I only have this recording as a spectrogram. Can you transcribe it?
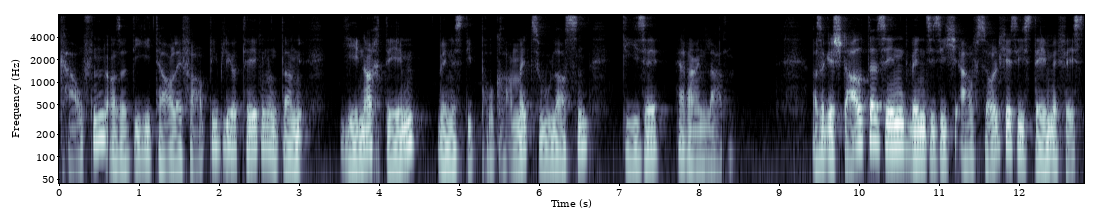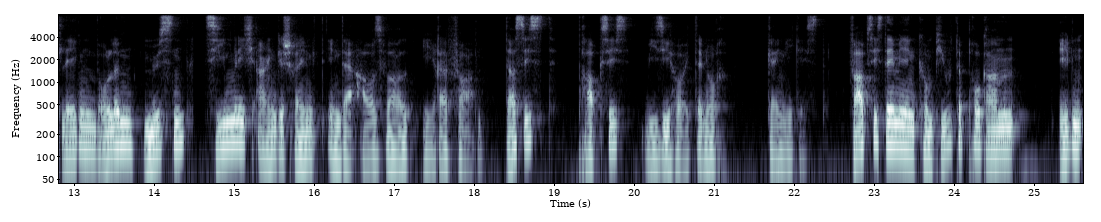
kaufen, also digitale Farbbibliotheken und dann je nachdem, wenn es die Programme zulassen, diese hereinladen. Also Gestalter sind, wenn sie sich auf solche Systeme festlegen wollen, müssen ziemlich eingeschränkt in der Auswahl ihrer Farben. Das ist Praxis wie sie heute noch gängig ist. Farbsysteme in Computerprogrammen, eben,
